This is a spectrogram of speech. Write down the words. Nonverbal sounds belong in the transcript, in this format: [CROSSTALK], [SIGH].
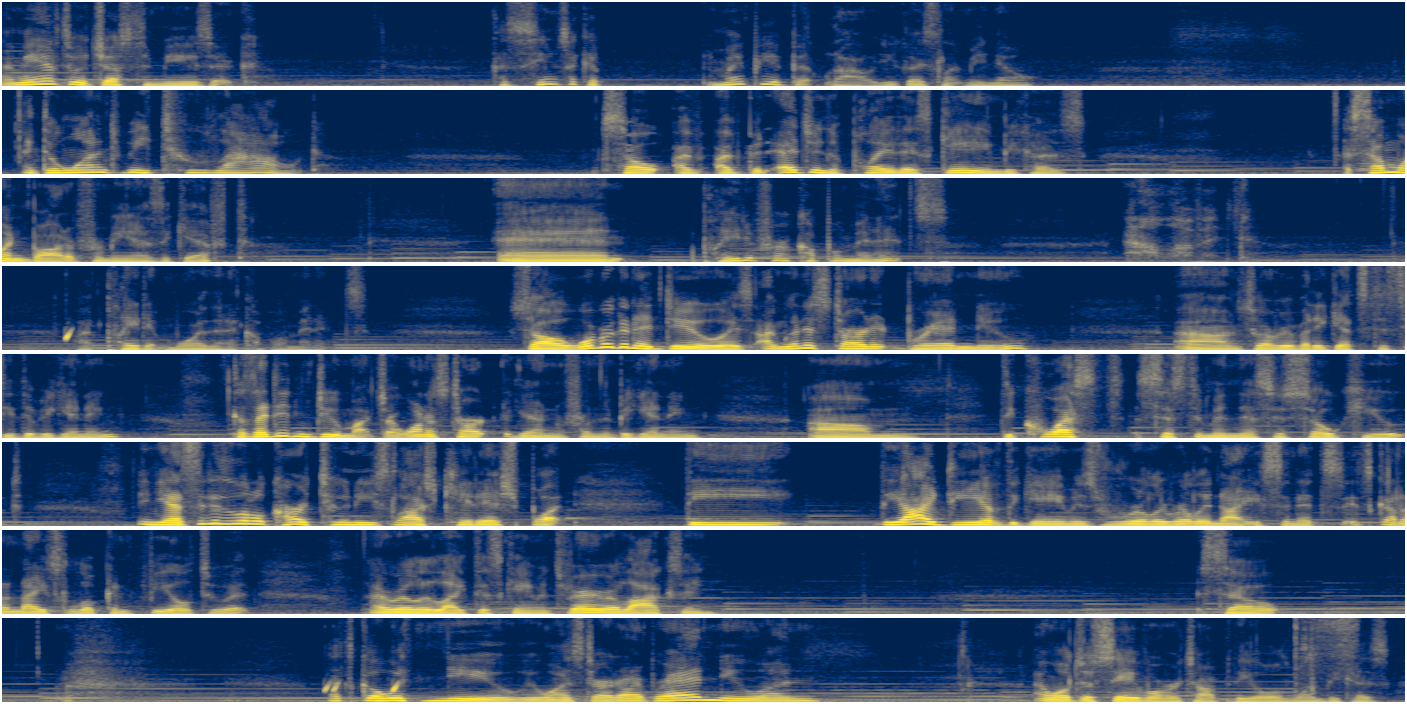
I may have to adjust the music. Because it seems like it, it might be a bit loud. You guys let me know. I don't want it to be too loud. So I've, I've been edging to play this game because someone bought it for me as a gift. And I played it for a couple minutes. And I love it. I played it more than a couple minutes. So what we're going to do is I'm going to start it brand new. Um, so everybody gets to see the beginning. Because I didn't do much. I want to start again from the beginning. Um, the quest system in this is so cute. And yes, it is a little cartoony slash kiddish, but the the idea of the game is really, really nice. And it's it's got a nice look and feel to it. I really like this game. It's very relaxing. So, let's go with new. We want to start our brand new one. And we'll just save over top of the old one because,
